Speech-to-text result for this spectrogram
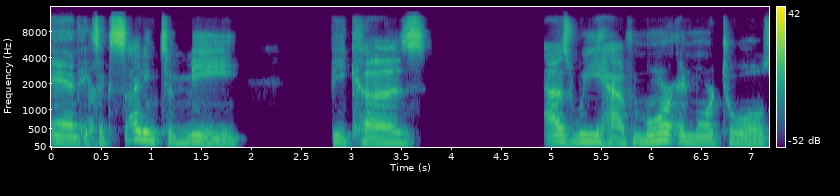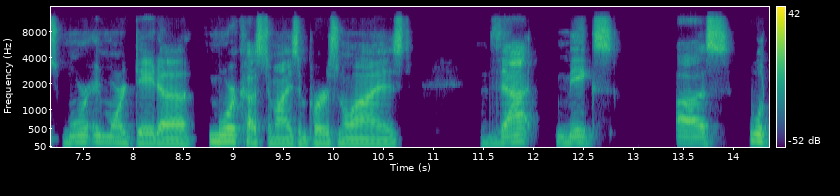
and it's exciting to me because as we have more and more tools, more and more data, more customized and personalized, that makes us well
